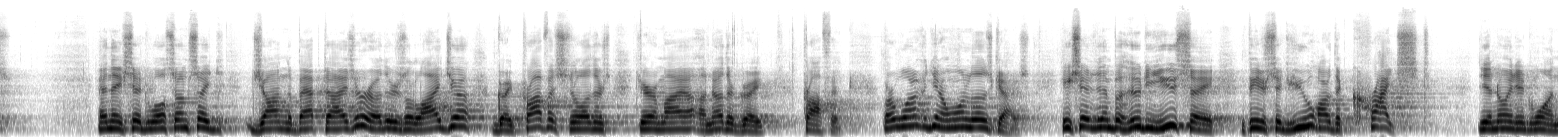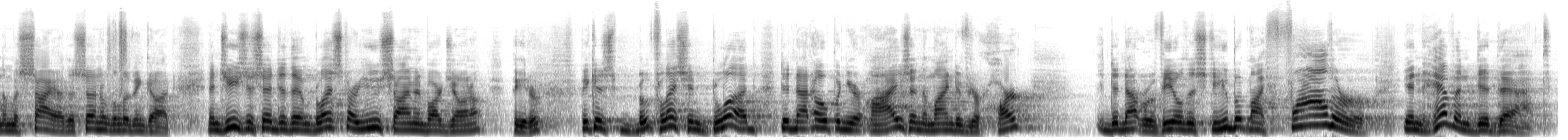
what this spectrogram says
And they said, Well, some say John the Baptizer, others Elijah, great prophet, still others Jeremiah, another great prophet. Or one, you know, one of those guys. He said to them, But who do you say? And Peter said, You are the Christ, the anointed one, the Messiah, the Son of the living God. And Jesus said to them, Blessed are you, Simon Barjona, Peter because flesh and blood did not open your eyes and the mind of your heart. Did not reveal this to you, but my Father in heaven did that.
